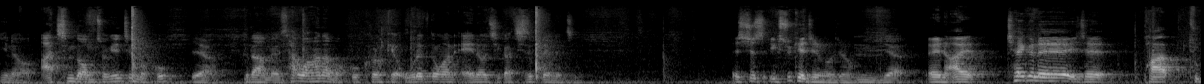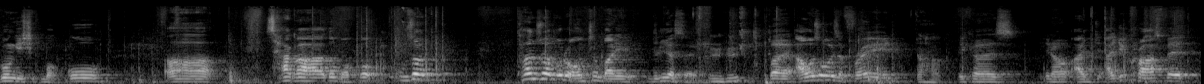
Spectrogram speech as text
you know 아침도 엄청 일찍 먹고 yeah. 그 다음에 사과 하나 먹고 그렇게 오랫동안 에너지가 지속되는지 It's just 익숙해지는 거죠. 음, yeah. And I 최근에 이제 밥 두 공기씩 먹고 아 사과도 먹고 우선 탄수화물을 엄청 많이 늘렸어요. Mm-hmm. But I was always afraid Uh-huh. because you know I, I do CrossFit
